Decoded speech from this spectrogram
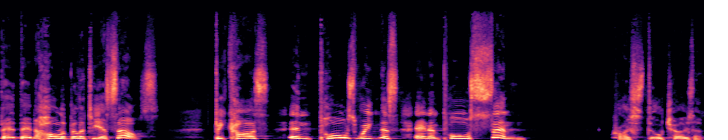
that, that whole ability ourselves. Because in Paul's weakness and in Paul's sin, Christ still chose him.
